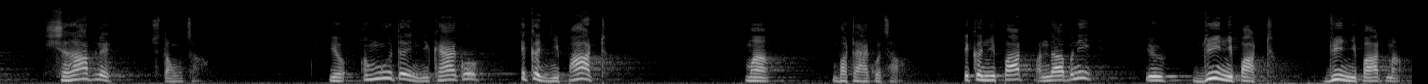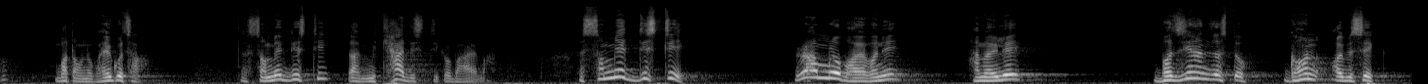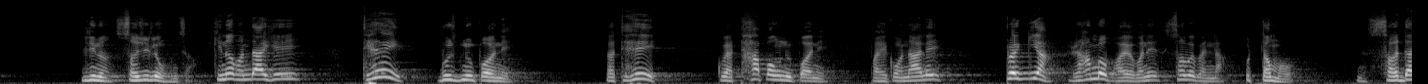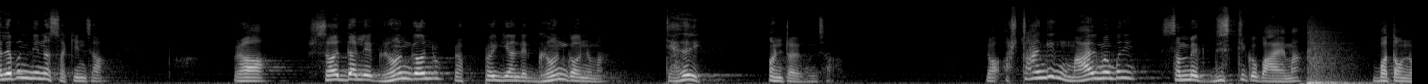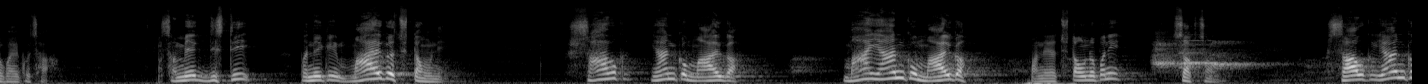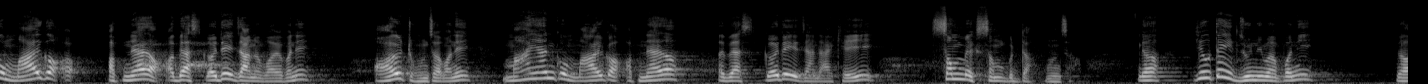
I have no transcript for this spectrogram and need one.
शराबले छुटाउँछ। यो अङ्गुटे निकायको एक निपाटमा बताएको छ। एक निपाट भन्दा पनि यो दुई निपाट दुई निपाटमा बताउनु भएको छ। सम्यक दृष्टि र मिथ्या दृष्टिको बारेमा। सम्यक दृष्टि राम्रो भयो भने हामीहरूले बज्यान जस्तो घन अभिषेक लिन सजिलो हुन्छ। किन भन्दाखेरि धेरै बुझ्नुपर्ने र धेरै कुरा थाहा पाउनु पर्ने भएको हुनाले प्रज्ञा राम्रो भयो भने सबैभन्दा उत्तम हो। श्रद्धाले पनि लिन सकिन्छ र श्रद्धाले ग्रहण गर्नु र प्रज्ञाले ग्रहण गर्नुमा धेरै अन्तर हुन्छ। र अष्टाङ्गिक मार्गमा पनि सम्यक दृष्टिको बारेमा बताउनु भएको छ। सम्यक दृष्टि भनेको मार्ग छुटाउने। श्रावक यानको मार्ग महायानको मार्ग भनेर छुटाउन पनि सक्छौँ। श्रावक यानको मार्ग अप्नाएर अभ्यास गर्दै जानुभयो भने हर्ट हुन्छ भने महायानको मार्ग अप्नाएर अभ्यास गर्दै जाँदाखेरि सम्यक सम्बुद्ध हुन्छ। र एउटै जुनीमा पनि र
